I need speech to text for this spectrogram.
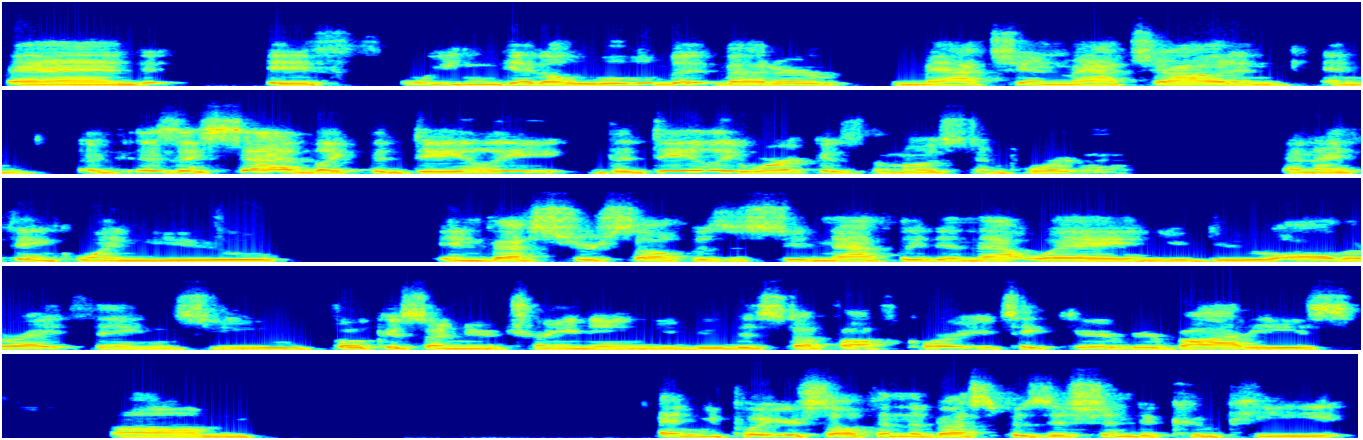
And if we can get a little bit better match in, match out, and and as I said, like the daily the daily work is the most important. And I think when you invest yourself as a student athlete in that way and you do all the right things. You focus on your training you do this stuff off court you take care of your bodies um, and you put yourself in the best position to compete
